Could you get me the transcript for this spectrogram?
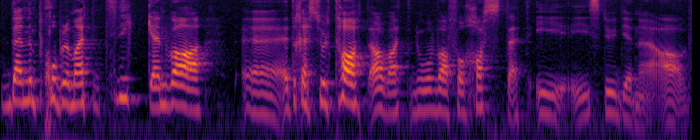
denne problematikken var et resultat av at noe var forhastet i, i studiene av,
